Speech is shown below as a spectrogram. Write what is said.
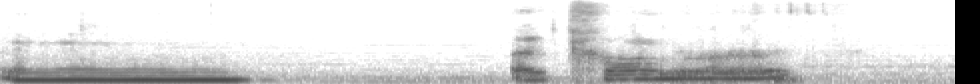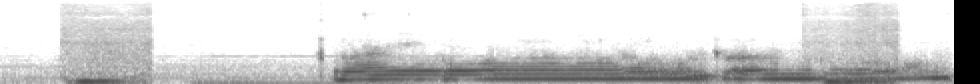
Mm, rango, rango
